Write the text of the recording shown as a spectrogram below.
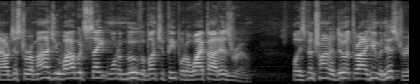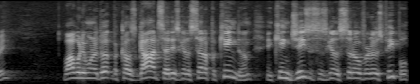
Now, just to remind you, why would Satan want to move a bunch of people to wipe out Israel? Well, he's been trying to do it throughout human history. Why would he want to do it? Because God said he's going to set up a kingdom, and King Jesus is going to sit over those people.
